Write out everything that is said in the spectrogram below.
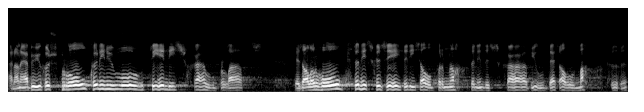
En dan heb u gesproken in uw woord die in die schuilplaats des allerhoogsten is gezeten, die zal vernachten in de schaduw des almachtigen.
